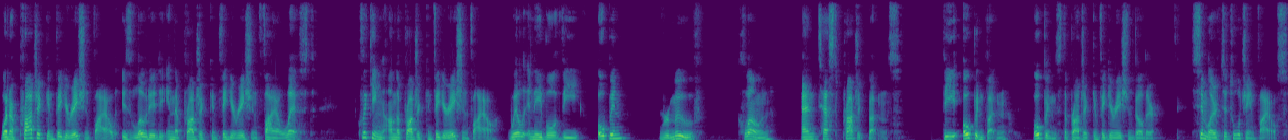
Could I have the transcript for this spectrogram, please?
When a project configuration file is loaded in the project configuration file list, clicking on the project configuration file will enable the Open, Remove, Clone, and Test Project buttons. The Open button opens the project configuration builder, similar to toolchain files.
